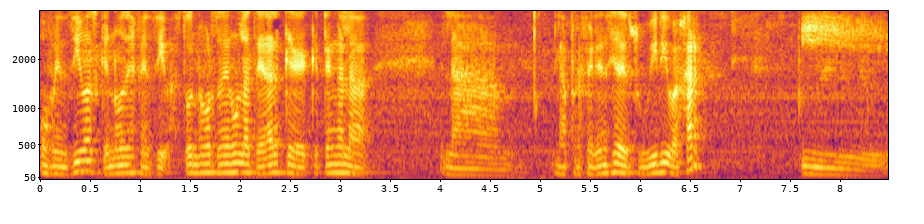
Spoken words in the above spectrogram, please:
ofensivas que no defensivas. Entonces mejor tener un lateral que, tenga la, la, preferencia de subir y bajar y,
